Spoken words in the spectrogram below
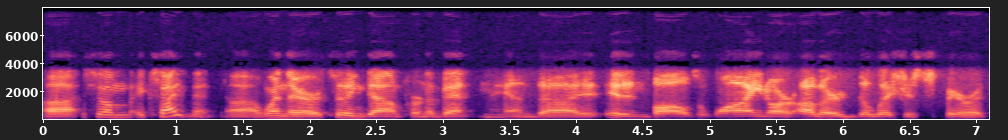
uh, some excitement uh, when they're sitting down for an event and uh, it, it involves wine or other delicious spirits.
